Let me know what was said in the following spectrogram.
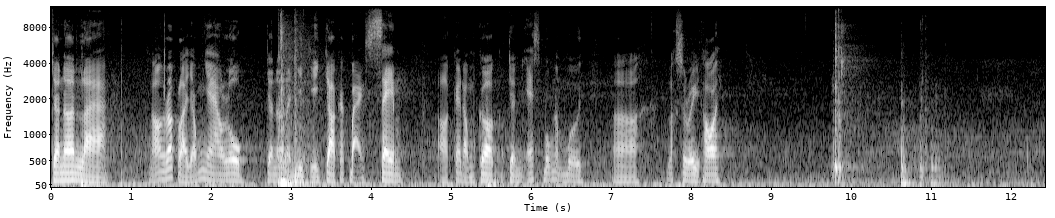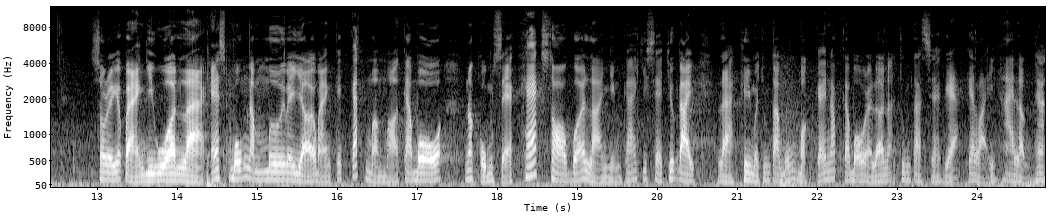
Cho nên là nó rất là giống nhau luôn. Cho nên là Di chỉ cho các bạn xem ở cái động cơ trên S450 uh, ờ, Luxury thôi. Sorry các bạn Di quên là S450 bây giờ các bạn cái cách mà mở cabo á, nó cũng sẽ khác so với lại những cái chiếc xe trước đây. Là khi mà chúng ta muốn bật cái nắp cabo này lên á, chúng ta sẽ gạt cái lẫy hai lần ha.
